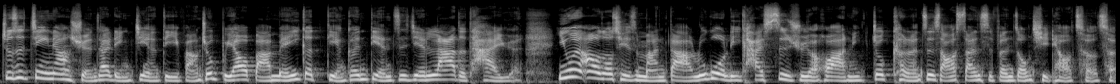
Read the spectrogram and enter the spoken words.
就是尽量选在邻近的地方，就不要把每一个点跟点之间拉得太远。因为澳洲其实蛮大，如果离开市区的话，你就可能至少要三十分钟起跳车程。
